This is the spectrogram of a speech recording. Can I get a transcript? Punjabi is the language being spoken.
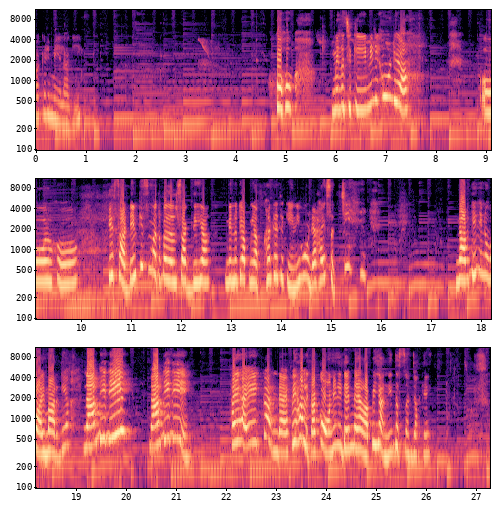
ਆ ਕਿਹੜੀ ਮੇਲ ਆ ਗਈ? ਹੋ ਮੈਨੂੰ ਯਕੀਨ ਹੀ ਨਹੀਂ ਹੋਣ ਡਿਆ। ਓਹੋ ਕਿ ਸਾਡੀ ਵੀ ਕਿਸਮਤ ਬਦਲ ਸਕਦੀ ਆ। ਮੈਨੂੰ ਤੇ ਆਪਣੀ ਅੱਖਾਂ ਤੇ ਯਕੀਨ ਨਹੀਂ ਹੋਣ ਡਿਆ ਹੈ ਸੱਚੀ। ਨਵ ਦੀਦੀ ਨੂੰ ਆਵਾਜ਼ ਮਾਰਦੀ ਆ। ਨਵ ਦੀਦੀ ਨਵ ਦੀਦੀ। ਹਾਏ ਹਾਏ ਕਰਨ ਦਾ ਫੇ ਹਾਲੇ ਤੱਕ ਕੌਣ ਹੀ ਨਹੀਂ ਦੇ ਮੈਂ ਆਪ ਹੀ ਜਾਣੀ ਦੱਸਣ ਜਾ ਕੇ।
